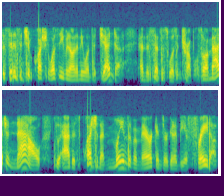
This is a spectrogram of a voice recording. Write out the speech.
the citizenship question wasn't even on anyone's agenda, and the census was in trouble. So imagine now you add this question that millions of Americans are going to be afraid of,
